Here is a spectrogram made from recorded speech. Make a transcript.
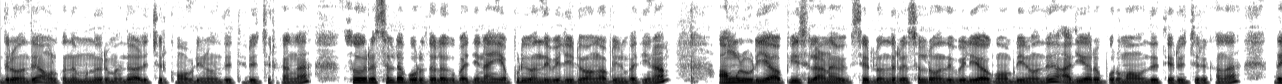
இதில் வந்து அவங்களுக்கு வந்து முன்னுரிமை வந்து அளிச்சிருக்கோம் அப்படின்னு வந்து தெரிவிச்சிருக்காங்க. ஸோ ரிசல்ட்டை பொறுத்தளவுக்கு பார்த்தீங்கன்னா, எப்படி வந்து வெளியிடுவாங்க அப்படின்னு பார்த்தீங்கன்னா, அவங்களுடைய அஃபீஷியலான வெப்சைட்டில் வந்து ரிசல்ட் வந்து வெளியாகும் அப்படின்னு வந்து அதிகாரப்பூர்வமாக வந்து தெரிவிச்சிருக்காங்க. இந்த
